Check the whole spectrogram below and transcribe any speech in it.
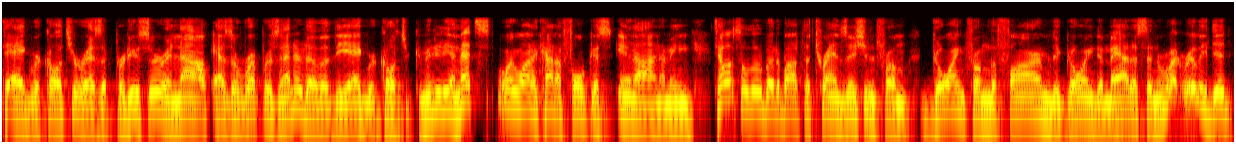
to agriculture as a producer and now as a representative of the agriculture community. And that's what we want to kind of focus in on. I mean, tell us a little bit about the transition from going from the farm to going to Madison. What really did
